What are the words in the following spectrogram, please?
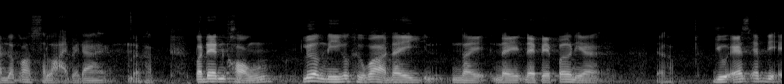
มแล้วก็สลายไปได้นะครับ ประเด็นของเรื่องนี้ก็คือว่าในในในใน paper เนี้ยนะครับ US FDA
